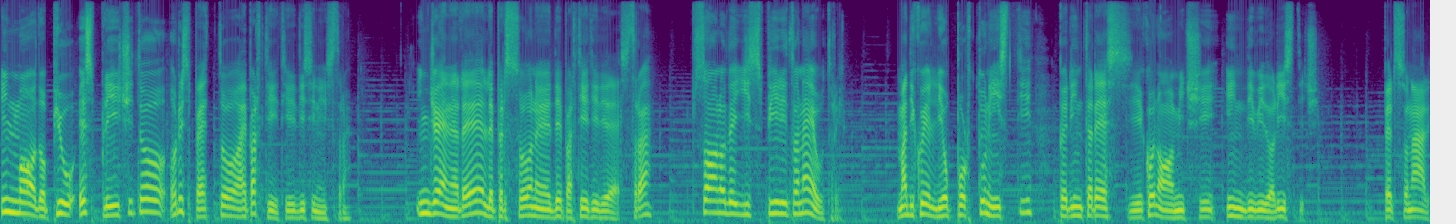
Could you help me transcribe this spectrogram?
in modo più esplicito rispetto ai partiti di sinistra. In genere le persone dei partiti di destra sono degli spirito neutri, ma di quelli opportunisti per interessi economici individualistici, personali.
